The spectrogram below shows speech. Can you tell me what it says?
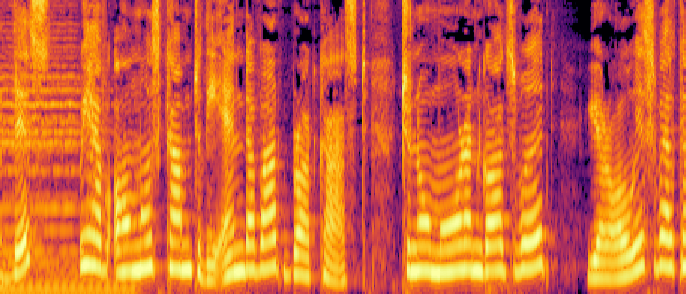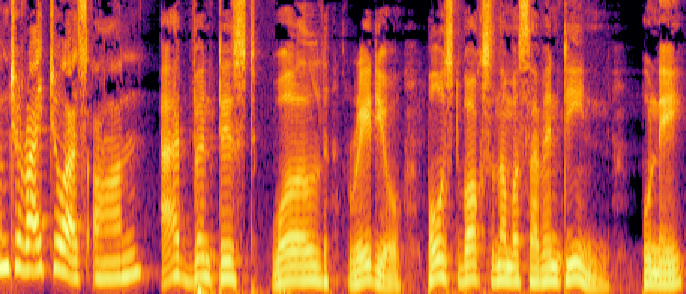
With this, we have almost come to the end of our broadcast. To know more on God's Word, you are always welcome to write to us on Adventist World Radio, Post Box number 17, Pune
